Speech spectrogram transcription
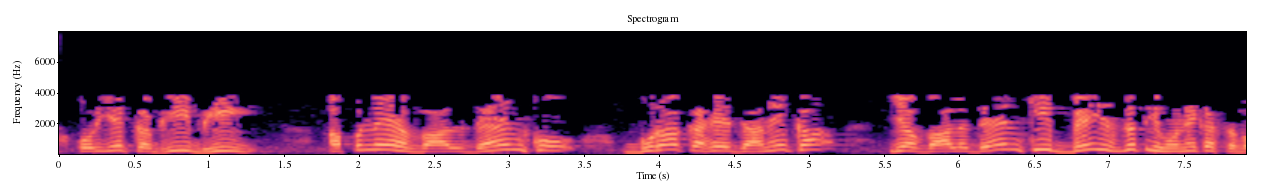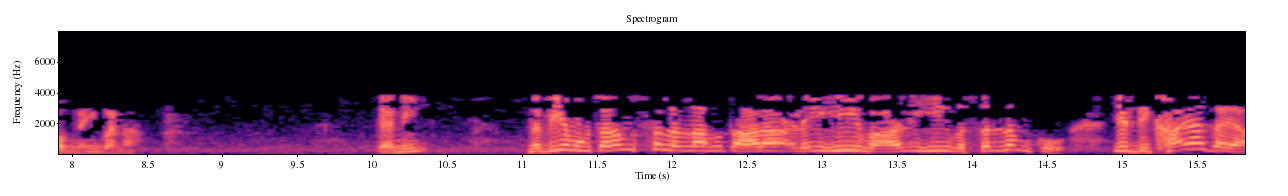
اور یہ کبھی بھی اپنے والدین کو برا کہے جانے کا یا والدین کی بے عزتی ہونے کا سبب نہیں بنا۔ یعنی نبی محترم صلی اللہ تعالی علیہ وآلہ وسلم کو یہ دکھایا گیا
